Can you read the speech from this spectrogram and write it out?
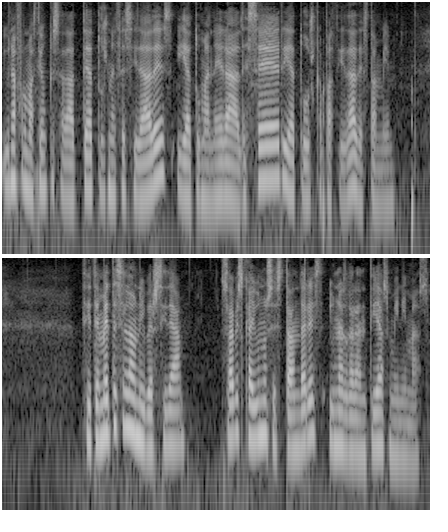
y una formación que se adapte a tus necesidades y a tu manera de ser y a tus capacidades también. Si te metes en la universidad, sabes que hay unos estándares y unas garantías mínimas.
